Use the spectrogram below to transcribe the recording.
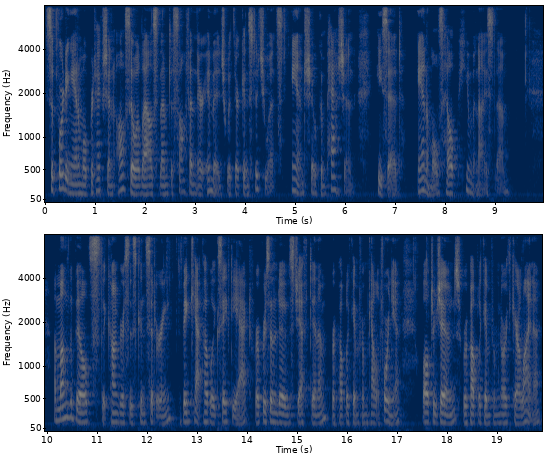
Supporting animal protection also allows them to soften their image with their constituents and show compassion, he said. Animals help humanize them. Among the bills that Congress is considering, the Big Cat Public Safety Act, Representatives Jeff Denham, Republican from California, Walter Jones, Republican from North Carolina,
